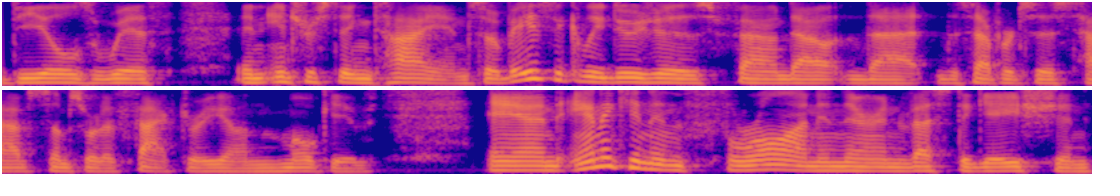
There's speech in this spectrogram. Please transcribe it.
deals with an interesting tie-in. So basically, Duja has found out that the separatists have some sort of factory on Mokiv, And Anakin and Thrawn, in their investigation,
